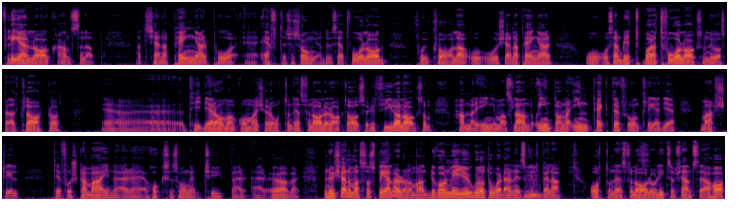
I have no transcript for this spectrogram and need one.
fler lag chansen att, att tjäna pengar på eh, eftersäsongen. Det vill säga två lag får ju kvala och, och tjäna pengar och, och sen blir det bara två lag som nu har spelat klart då. Eh, tidigare om man, om man kör åttondelsfinaler rakt av så är det fyra lag som hamnar i ingenmansland och inte har några intäkter från tredje mars till till första maj när eh, hockeysäsongen typ är, är över. Men hur känner man som spelare då? När man, du var med i Djurgården något år där när ni skulle mm. spela åttondelsfinal och liksom känns jaha,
